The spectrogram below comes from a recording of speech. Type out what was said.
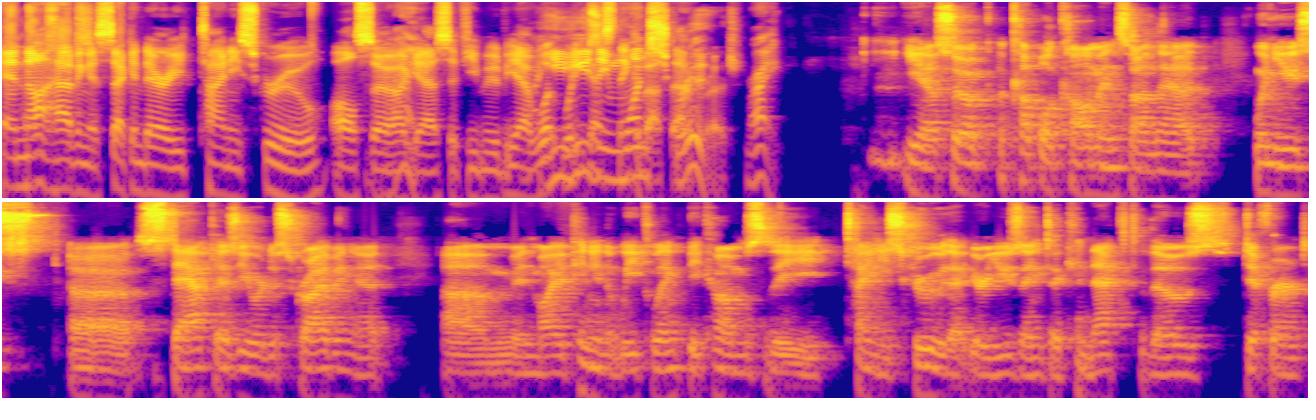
and not having a secondary tiny screw also right. i guess if you move yeah what, what using one screw? approach? Right. Yeah so a couple comments on that. When you uh, stack as you were describing it, um, in my opinion, the weak link becomes the tiny screw that you're using to connect those different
